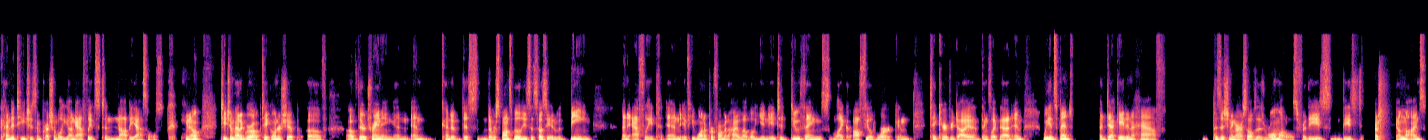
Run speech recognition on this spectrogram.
kind of teaches impressionable young athletes to not be assholes you know? Teach them how to grow up take ownership of of their training and and kind of this the responsibilities associated with being an athlete and if you want to perform at a high level you need to do things like off-field work and take care of your diet and things like that. And we had spent a decade and a half positioning ourselves as role models for these these young minds.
